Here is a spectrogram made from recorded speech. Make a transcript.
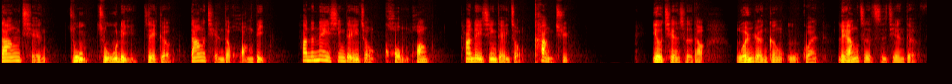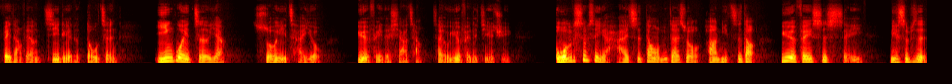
当前主主理这个当前的皇帝，他的内心的一种恐慌，他内心的一种抗拒，又牵涉到文人跟武官两者之间的非常非常激烈的斗争。因为这样，所以才有岳飞的下场，才有岳飞的结局。我们是不是也还是当我们在说啊？你知道岳飞是谁？你是不是？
